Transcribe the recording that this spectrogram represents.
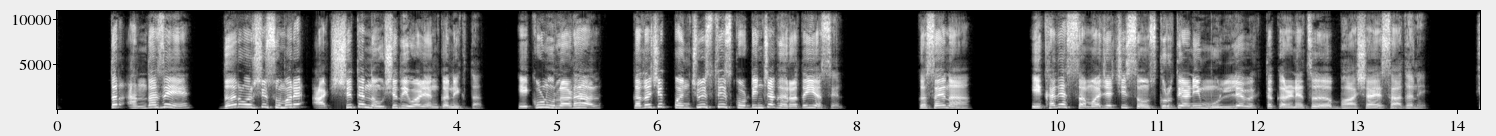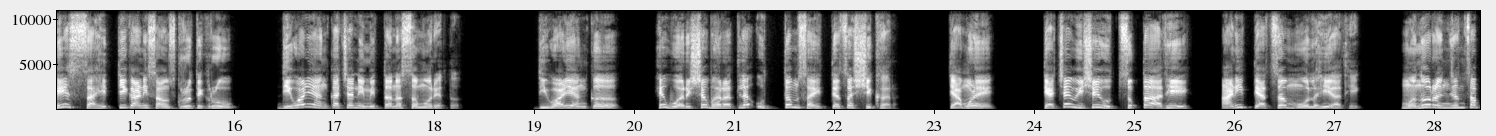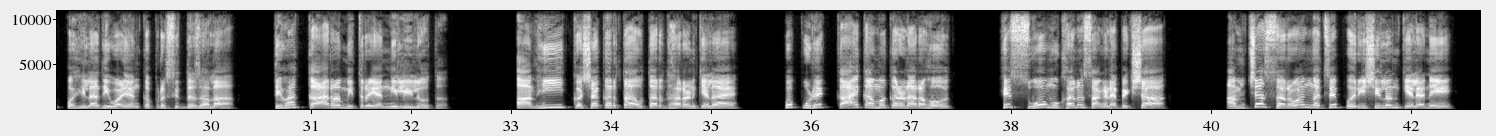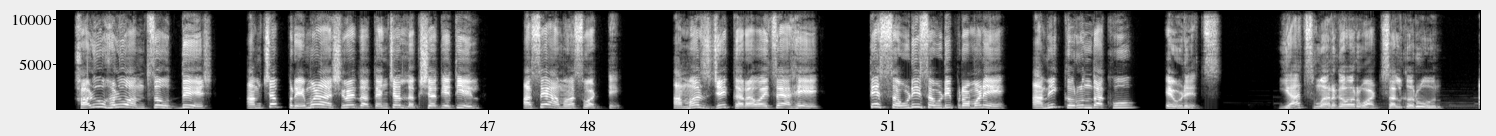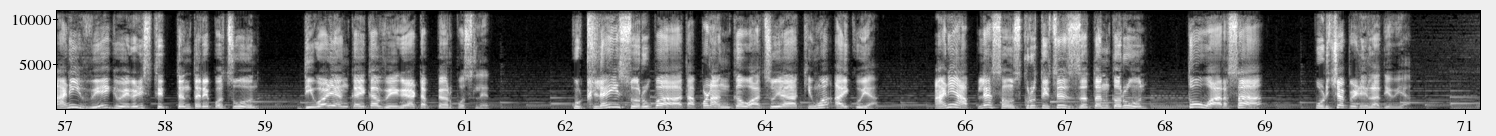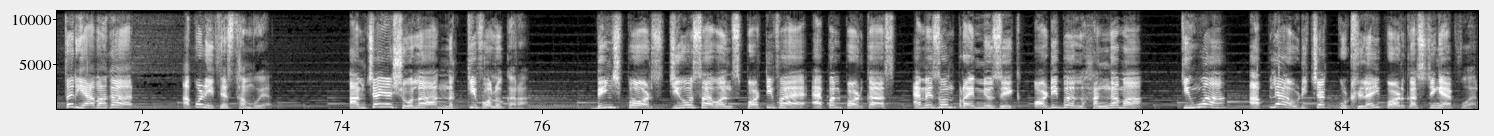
तर अंदाजे दरवर्षी सुमारे आठशे ते नऊशे दिवाळी अंक निघतात. एकूण उलाढाल कदाचित पंचवीस तीस कोटींच्या घरातही असेल. कसं आहे ना एखाद्या समाजाची संस्कृती आणि मूल्य व्यक्त करण्याचं भाषा हे साधन आहे. हे साहित्यिक आणि सांस्कृतिक रूप दिवाळी अंकाच्या निमित्तानं समोर येतं. दिवाळी अंक हे वर्षभरातल्या उत्तम साहित्याचं शिखर. त्यामुळे त्याच्याविषयी उत्सुकता अधिक आणि त्याचं मोलही अधिक. मनोरंजनचा पहिला दिवाळी अंक प्रसिद्ध झाला तेव्हा कार मित्र यांनी लिहिलं होतं आम्ही कशाकरता अवतार धारण केलाय व पुढे काय कामं करणार आहोत हे स्वमुखानं सांगण्यापेक्षा आमच्या सर्वांगाचे परिशीलन केल्याने हळूहळू आमचा उद्देश आमच्या प्रेमळ आश्रयदात्यांच्या लक्षात येतील असे आम्हास वाटते. आम्हास जे करावायचे आहे ते सवडी सवडीप्रमाणे आम्ही करून दाखवू एवढेच. याच मार्गावर वाटचाल करून आणि वेगवेगळी स्थित्यंतरे पचवून दिवाळी अंक एका वेगळ्या टप्प्यावर पोचलेत. कुठल्याही स्वरूपात आपण अंक वाचूया किंवा ऐकूया आणि आपल्या संस्कृतीचे जतन करून तो वारसा पुढच्या पिढीला देऊया. तर या भागात आपण इथेच थांबूयात. आमच्या या शोला नक्की फॉलो करा. Bingepods Jio Saavn Spotify Apple podcast Amazon Prime music Audible Hungama किंवा आपल्या आवडीच्या कुठल्याही पॉडकास्टिंग ॲपवर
